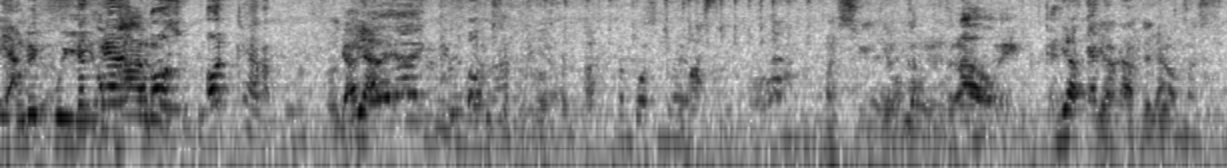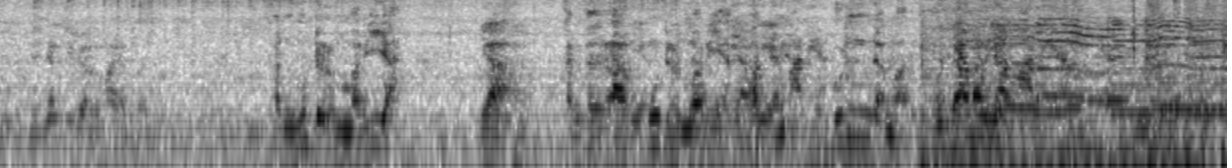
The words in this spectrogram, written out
Ya. Kulit kui The carrot zoeken. out carrot. Ik weet het. Bagus. Kan Maastricht. Masih ya. Kathedraal eigenlijk. hè. Ya, Ya, katedral. katedral Ya. Masjid. Van Moeder Maria. Ya. Kathedraal Moeder Maria. Moeder Maria. Bunda Maria. Bunda Ya, Bunda Maria. Maria. Ya.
